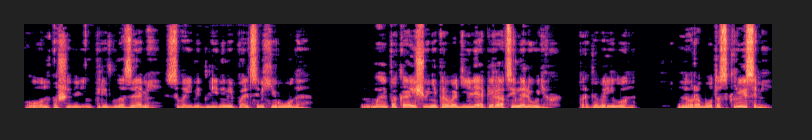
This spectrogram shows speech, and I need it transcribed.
Он пошевелил перед глазами своими длинными пальцами хирурга. «Мы пока еще не проводили операций на людях», — проговорил он. «Но работа с крысами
